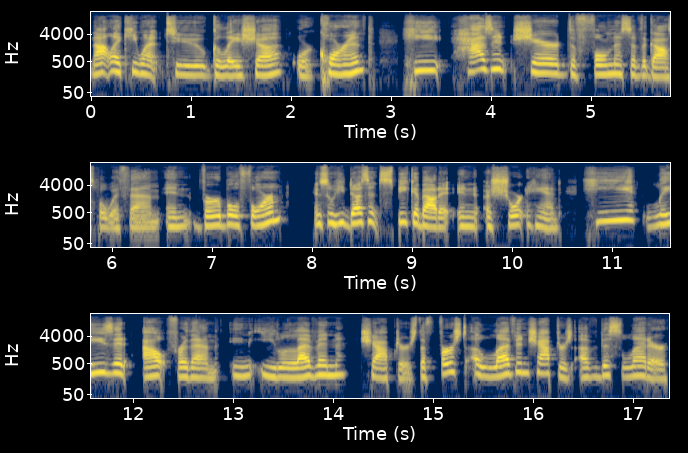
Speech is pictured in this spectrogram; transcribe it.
not like he went to Galatia or Corinth, he hasn't shared the fullness of the gospel with them in verbal form. And so he doesn't speak about it in a shorthand. He lays it out for them in 11 chapters. The first 11 chapters of this letter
